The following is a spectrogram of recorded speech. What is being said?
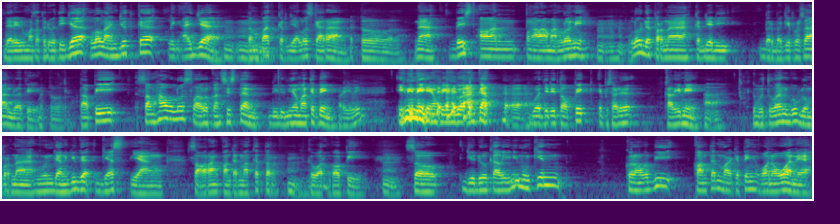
Dari Rumah 123 lo lanjut ke Link aja, tempat kerja lo sekarang. Betul. Nah, based on pengalaman lo nih, Mm-mm. lo udah pernah kerja di berbagai perusahaan berarti. Betul. Tapi somehow lo selalu konsisten di dunia marketing. Really? Ini nih yang pengen gue angkat buat jadi topik episode kali ini. Ah, Kebetulan gue belum pernah ngundang juga guest yang seorang content marketer ke warung kopi. Hmm. So, judul kali ini mungkin kurang lebih content marketing 101 ya.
